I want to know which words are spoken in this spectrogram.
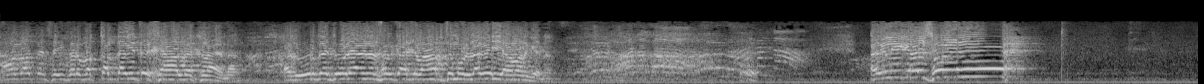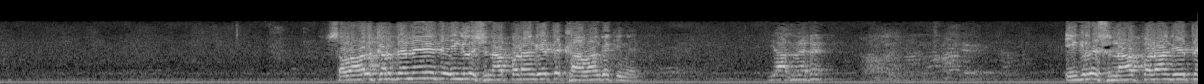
بولو تو صحیح پھر وقت کا بھی تو خیال رکھنا ہے نا۔ ہزور کے جوڑیا نسل کا جواب تو مل لگا ہی آن گے نا۔ اگلی گل سن سوال کرتے ہیں جی انگلش نہ پڑھا گے تو کھاوا گے کھے انگلش نہ پڑھا گے تو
